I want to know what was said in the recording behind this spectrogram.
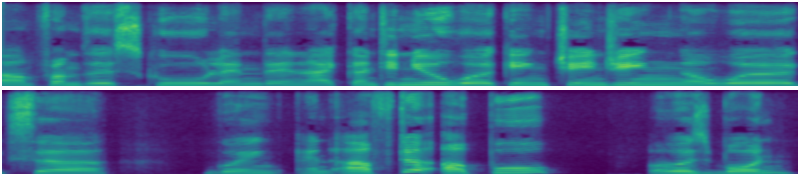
um, from the school, and then I continue working, changing uh, works, uh, going. And after Apu was born,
